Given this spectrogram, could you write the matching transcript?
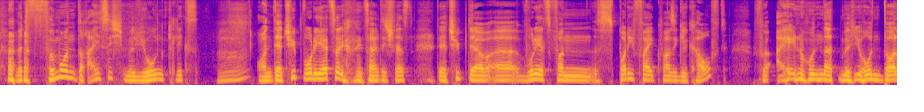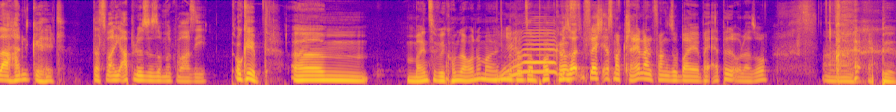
mit 35 Millionen Klicks. Und der Typ wurde jetzt, jetzt halte ich fest, der Typ, der äh, wurde jetzt von Spotify quasi gekauft für 100 Millionen Dollar Handgeld. Das war die Ablösesumme quasi. Okay, ähm, meinst du, wir kommen da auch nochmal hin mit unserem Wir Podcast? sollten vielleicht erstmal klein anfangen, so bei, bei Apple oder so. Apple.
